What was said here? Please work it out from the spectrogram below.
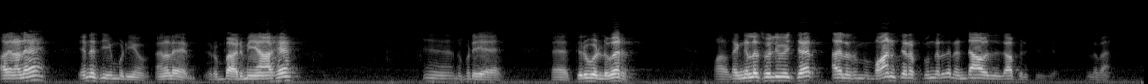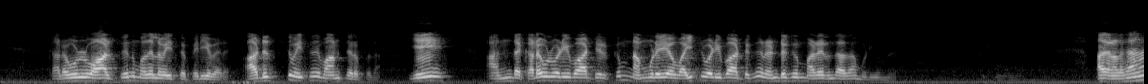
அதனால என்ன செய்ய முடியும்? அதனால ரொம்ப அருமையாக நம்முடைய அஹ், திருவள்ளுவர் பல இடங்கள்ல சொல்லி வச்சார். அதுல வான் சிறப்புங்கிறத ரெண்டாவது இதா பிரிச்சு வச்சார். இல்லவா? கடவுள் வாழ்த்துன்னு முதல்ல வைத்த பெரியவர். அடுத்து வைத்தது வான் சிறப்பு தான். ஏன்? அந்த கடவுள் வழிபாட்டிற்கும் நம்முடைய வயிற்று வழிபாட்டுக்கும் ரெண்டுக்கும் மழை இருந்தாதான் முடியும். அதனாலதான்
